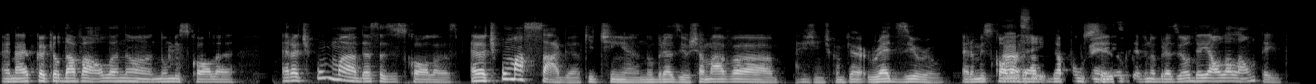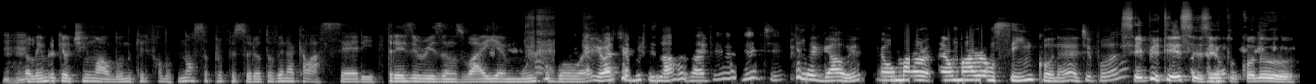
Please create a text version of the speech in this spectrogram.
É na época que eu dava aula na, numa escola. Era tipo uma dessas escolas. Era tipo uma saga que tinha no Brasil. Chamava. Ai, gente, como que é? Red Zero. Era uma escola Ah, da, sim. da Conheço. que teve no Brasil. Eu dei aula lá um tempo. Uhum. Eu lembro que eu tinha um aluno que ele falou: Nossa, professor, eu tô vendo aquela série 13 Reasons Why e é muito boa. Eu achei muito bizarro, sabe? Gente, que legal isso. É o, Mar é o Maroon 5, né? Tipo, é- Sempre tem esse exemplo quando,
